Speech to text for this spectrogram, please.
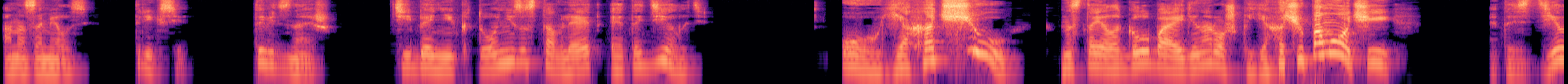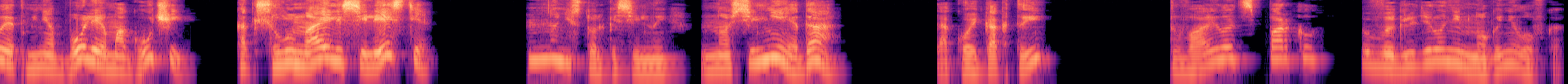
Она замялась. «Трикси, ты ведь знаешь, тебя никто не заставляет это делать». «О, я хочу!» — настояла голубая единорожка. «Я хочу помочь и...» Это сделает меня более могучей, как Луна или Селестия? Ну, не настолько сильной, но сильнее, да. Такой, как ты? Твайлайт Спаркл выглядела немного неловко.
